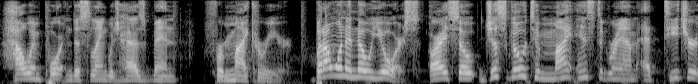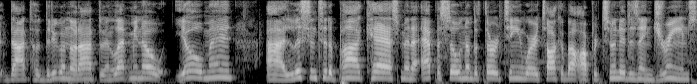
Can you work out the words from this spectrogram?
how important this language has been for my career. But I want to know yours. All right, so just go to my Instagram at teacher.rodrigohonorato and let me know, yo, man, I listened to the podcast, man, episode number 13, where we talk about opportunities and dreams.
